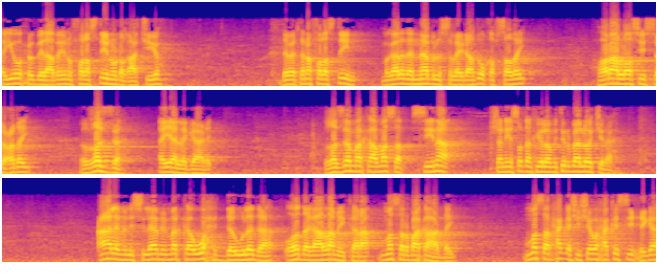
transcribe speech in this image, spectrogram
ayuu wuxuu bilaabay inuu falastiin u dhaqaajiyo. Dabeetana falastiin magaalada nablus la yidhahduu qabsaday horaa loo sii socday ghaza ayaa la gaadhay. Ghaza markaa masar sinaa shan iyo soddon kilomitir baa loo jiraa. Caalamulislaami markaa wax dowladda oo dagaalami kara masar baa ka hadhay. Masar xagga shishe waxaa ka sii xiga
